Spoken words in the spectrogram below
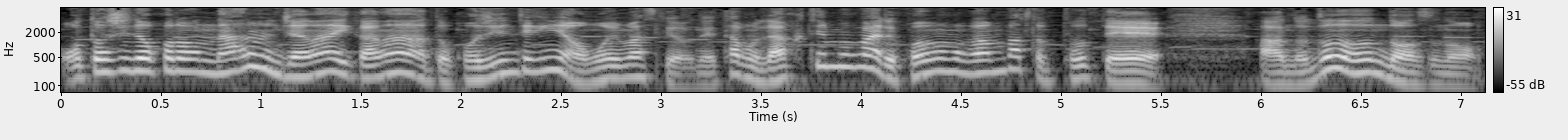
落としどころになるんじゃないかなと個人的には思いますけどね、多分楽天モバイルこのまま頑張ったとて、あの、どんどんどんどんその、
